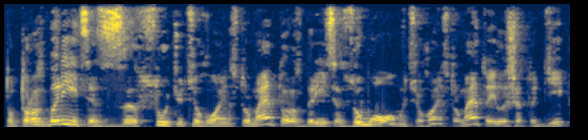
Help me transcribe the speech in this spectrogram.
Тобто розберіться з суттю цього інструменту, розберіться з умовами цього інструменту і лише тоді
